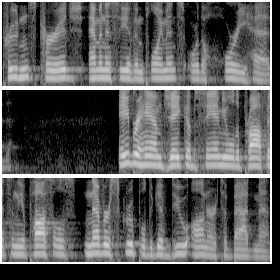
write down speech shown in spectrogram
prudence, courage, eminency of employment, or the hoary head. Abraham, Jacob, Samuel, the prophets, and the apostles never scrupled to give due honor to bad men.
